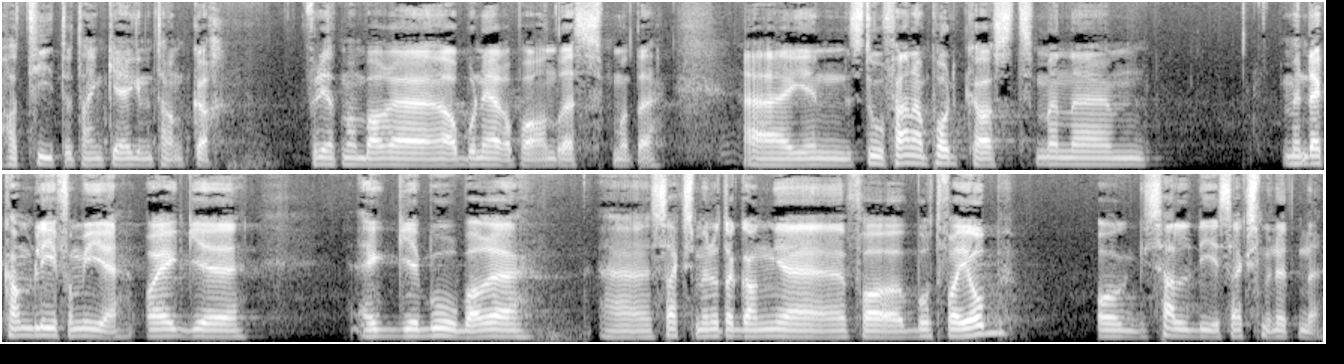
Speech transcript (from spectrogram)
har tid til å tenke egne tanker. Fordi at man bare abonnerer på andres. på en måte. Jeg er en stor fan av podkast, men, eh, men, det kan bli for mye. Og jeg, eh, jeg bor bare eh, seks minutter gange fra, bort fra jobb. Og selv de seks minuttene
